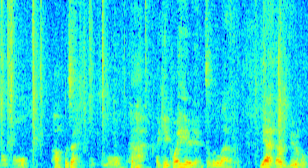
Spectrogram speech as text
Mole, mole, Huh? What's that? What's the mole. I can't quite hear you. It's a little loud. Yeah, that was beautiful.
